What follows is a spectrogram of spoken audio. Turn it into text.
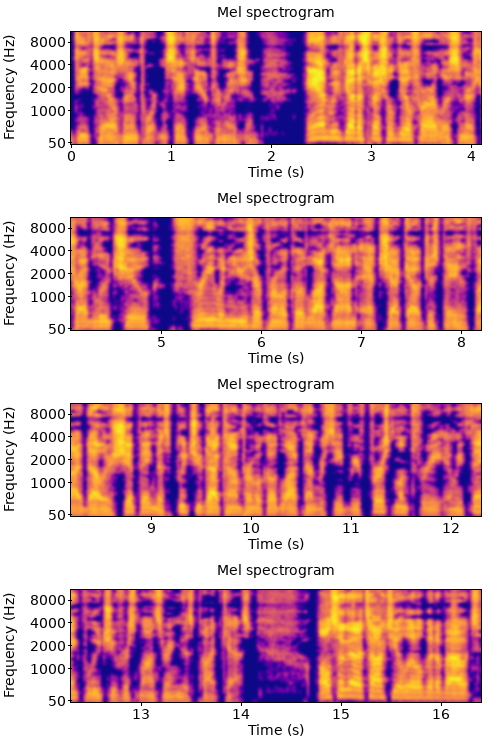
details and important safety information. And we've got a special deal for our listeners. Try Blue Chew free when you use our promo code Locked On at checkout. Just pay the five dollars shipping. That's BlueChew.com promo code Locked On. Receive your first month free. And we thank Blue Chew for sponsoring this podcast. Also, got to talk to you a little bit about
